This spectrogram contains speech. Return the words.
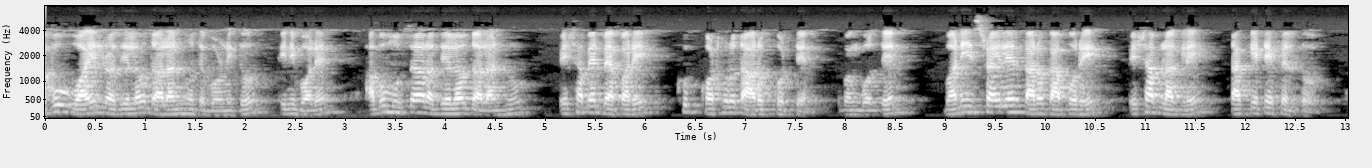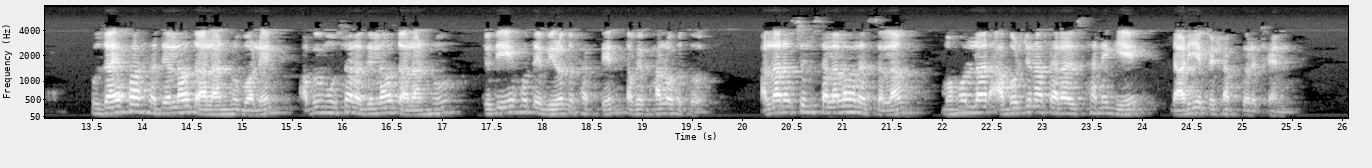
আবু ওয়াইল রাজিয়াল্লাহ তাল্লাহ্ন হতে বর্ণিত। তিনি বলেন, আবু মুসা রাজিয়াল্লাহ তাল্লাহ্ন পেশাবের ব্যাপারে খুব কঠোরতা আরোপ করতেন এবং বলতেন, বানি ইসরায়েলের কারও কাপড়ে পেশাব লাগলে তা কেটে ফেলত। হুজাইফা রাজিয়াল্লাহ তাল্লাহ্ন বলেন, আবু মুসা রাজিয়াল্লাহ তাল্লাহ্ন যদি এ হতে বিরত থাকতেন, তবে ভালো হতো। আল্লাহ রসুল সাল্লাহ আলাইসাল্লাম মহল্লার আবর্জনা ফেলার স্থানে গিয়ে দাঁড়িয়ে পেশাব করেছেন।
